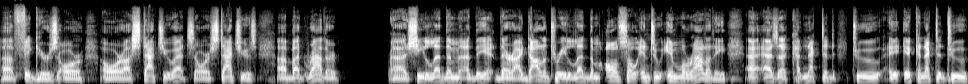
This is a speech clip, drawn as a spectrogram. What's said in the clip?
uh, figures or or statuettes or statues, but rather uh, she led them uh, the their idolatry led them also into immorality uh, as a connected to it connected to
